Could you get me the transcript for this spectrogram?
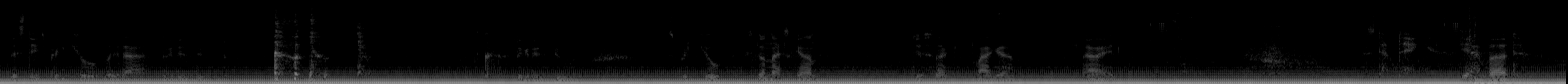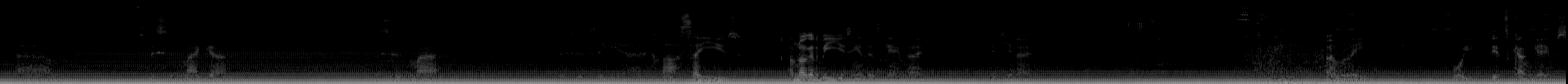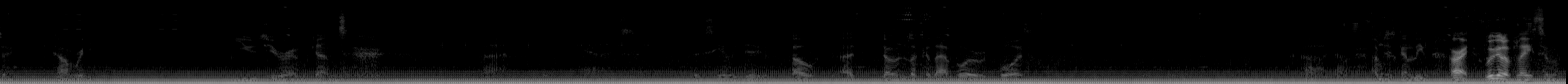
This dude's pretty cool. Look at that. Look at this dude. Look at this dude. It's pretty cool. He's got a nice gun. Just like my gun. Alright. But um, this is my gun. This is my this is the uh, class I use. I'm not going to be using it this game though, because you know, only well, it's gun game, so you can't really use your own guns. All right, we're gonna play some.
